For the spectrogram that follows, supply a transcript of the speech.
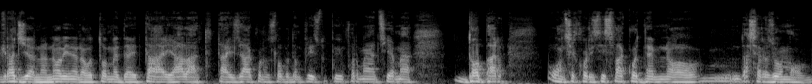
građana, novinara o tome da je taj alat, taj zakon o slobodnom pristupu informacijama dobar, on se koristi svakodnevno, da se razumemo,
